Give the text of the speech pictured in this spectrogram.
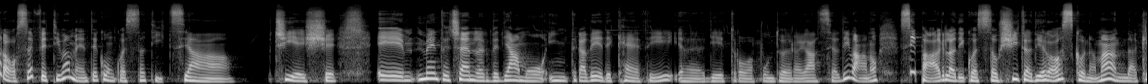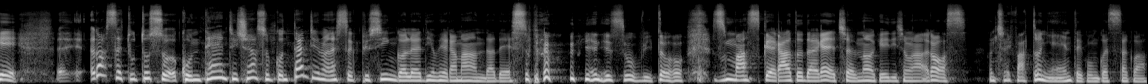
Ross effettivamente con questa tizia ci esce e mentre Chandler vediamo intravede Kathy eh, dietro appunto i ragazzi al divano si parla di questa uscita di Ross con Amanda che eh, Ross è tutto so- contento dice ah, sono contento di non essere più single e di avere Amanda adesso però viene subito smascherato da Rachel no? che dice ma Ross non ci hai fatto niente con questa qua.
